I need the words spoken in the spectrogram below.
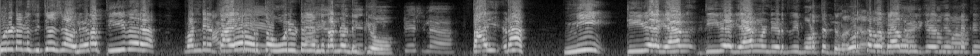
ഊരിട്ട സിറ്റുവേഷൻ ആവില്ല എടാ തീ വരെ വണ്ടിയുടെ ടയർ കൊടുത്ത ഊരിട്ട് ഞാൻ കണ്ടോണ്ടിരിക്കോ എടാ നീ T V gang T V gang വണ്ടി എടുത്ത് നീ പുറത്തിട്ട്. ഓർത്ത ടയർ ഊരി കഴിഞ്ഞാൽ നിനക്ക്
